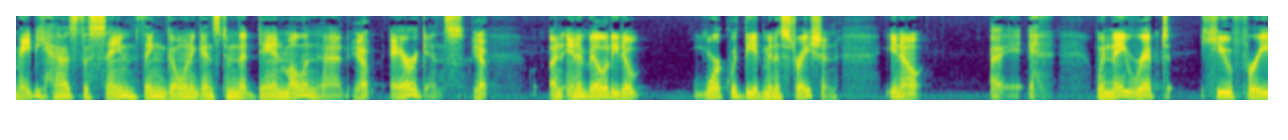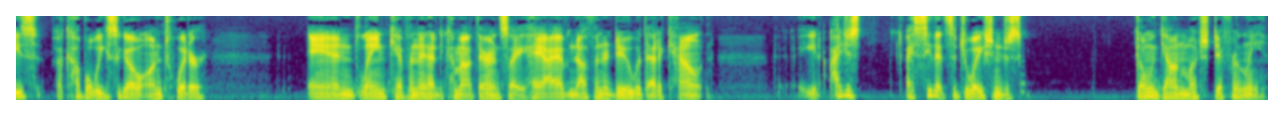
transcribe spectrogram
maybe has the same thing going against him that Dan Mullen had. Yep. Arrogance, Yep. an inability to work with the administration. You know, I, when they ripped Hugh Freeze a couple weeks ago on Twitter and Lane Kiffin then had to come out there and say, "Hey, I have nothing to do with that account." You know, I just I see that situation just going down much differently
